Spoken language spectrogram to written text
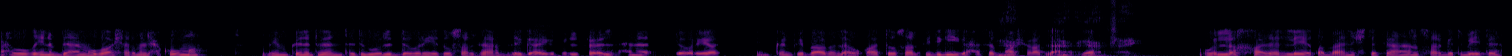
محظوظين بدعم مباشر من الحكومة ويمكن أنت تقول الدورية توصل في أربع دقائق بالفعل نحن دوريات يمكن في بعض الأوقات توصل في دقيقة حسب مؤشرات نعم العمليات نعم صحيح. والأخ هذا اللي طبعا اشتكى عن سرقة بيته.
